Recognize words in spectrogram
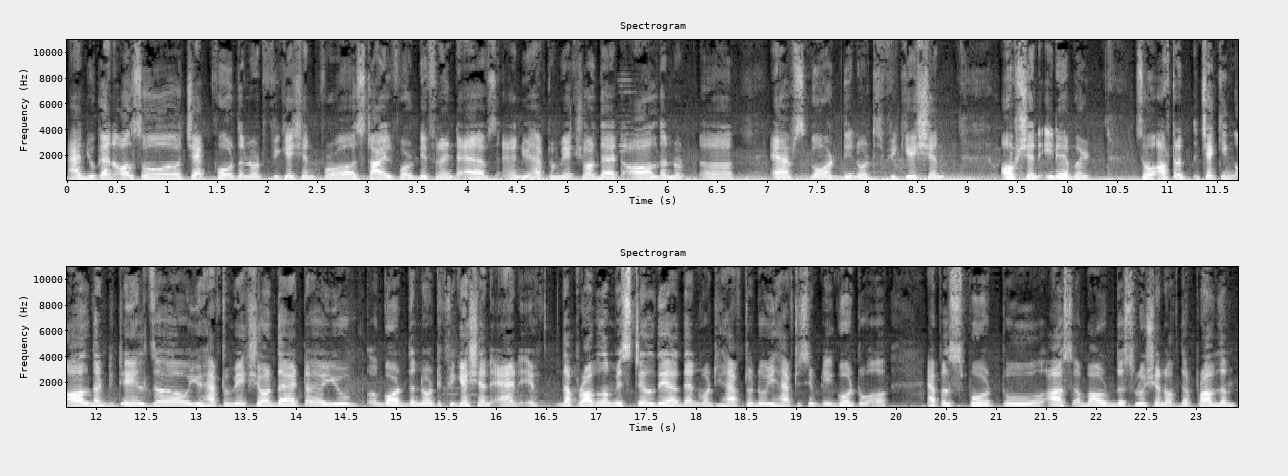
and you can also check for the notification for uh, style for different apps and you have to make sure that all the uh, apps got the notification option enabled. So after checking all the details uh, you have to make sure that uh, you got the notification. And if the problem is still there then what you have to do you have to simply go to uh, apple support to ask about the solution of the problem.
